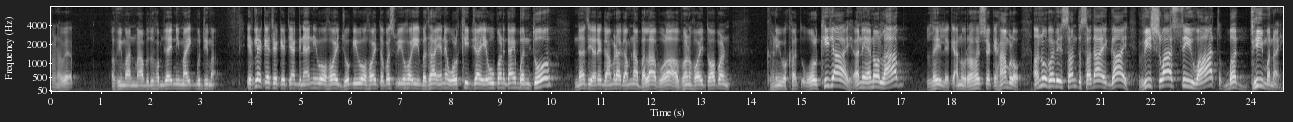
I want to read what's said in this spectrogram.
પણ હવે અભિમાનમાં આ બધું સમજાય નહીં માઇક બુદ્ધિમાં. એટલે કે છે કે ત્યાં જ્ઞાનીઓ હોય, જોગીઓ હોય, તપસ્વી હોય, એ બધા એને ઓળખી જ જાય એવું પણ કાંઈ બનતું નથી. અરે ગામડા ગામના ભલા ભોળા અભણ હોય તો પણ ઘણી વખત ઓળખી જાય અને એનો લાભ લઈ લે કે આનું રહસ્ય કે સાંભળો. અનુભવી સંત સદાય ગાય, વિશ્વાસથી વાત બધી મનાય.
